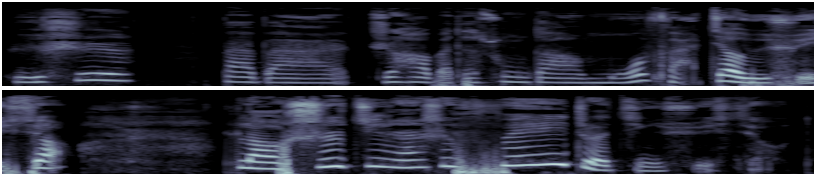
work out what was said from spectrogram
于是，爸爸只好把她送到魔法教育学校。老师竟然是飞着进学校的。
